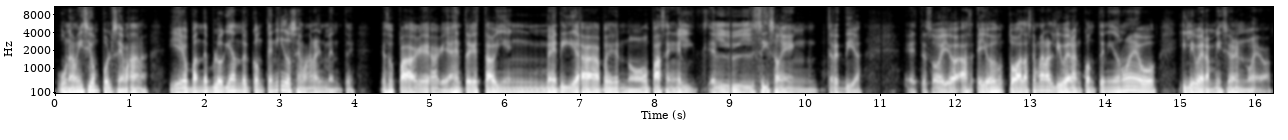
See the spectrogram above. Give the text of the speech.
una misión por semana y ellos van desbloqueando el contenido semanalmente. Eso es para que aquella gente que está bien metida, pues no pasen el, el season en tres días. Este, ellos, ellos todas las semanas liberan contenido nuevo y liberan misiones nuevas.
